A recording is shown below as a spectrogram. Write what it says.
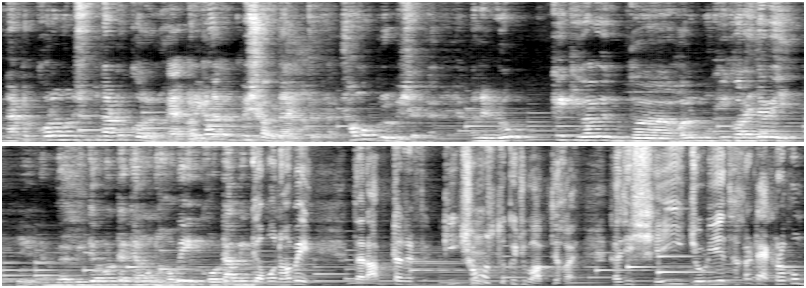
নাটক করা মানে শুধু নাটক করা নয় হ্যাঁ, ওটা দায়িত্ব- বিষয় দায়িত্ব সমগ্র বিষয়টা। মানে লোককে কীভাবে হলমুখী করা যাবে বিজ্ঞাপনটা কেমন হবে কটা বিজ্ঞাপন হবে তার আফটার এফেক্ট কি সমস্ত কিছু ভাবতে হয়। কাজে সেই জড়িয়ে থাকাটা একরকম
